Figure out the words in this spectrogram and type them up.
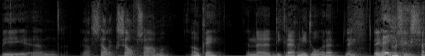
die um, ja, stel ik zelf samen. Oké. Okay. En uh, die krijgen we niet te horen, hè? Nee, nee, nee. precies.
